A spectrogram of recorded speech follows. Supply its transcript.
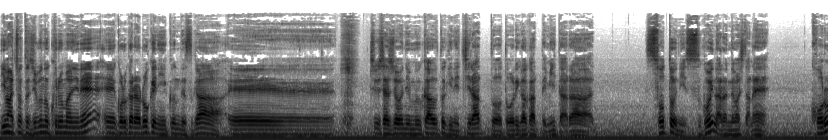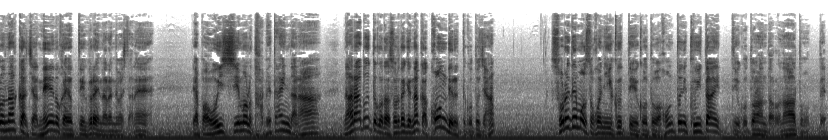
今ちょっと自分の車にね、えー、これからロケに行くんですが、えー、駐車場に向かう時にチラッと通りがかってみたら、外にすごい並んでましたね。コロナ禍じゃねえのかよっていうぐらい並んでましたね。やっぱ美味しいもの食べたいんだな。並ぶってことはそれだけなんか混んでるってことじゃんそれでもそこに行くっていうことは本当に食いたいっていうことなんだろうなと思って。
